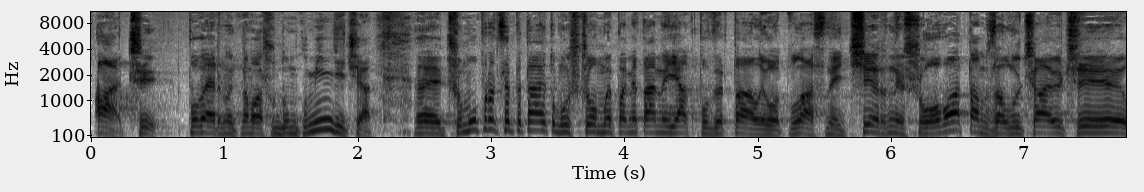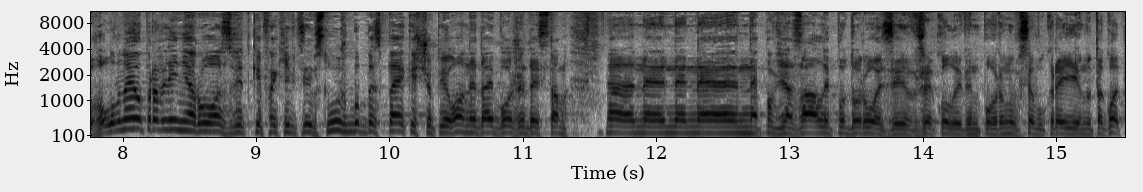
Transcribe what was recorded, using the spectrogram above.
а чи повернуть на вашу думку Міндіча. Чому про це питаю? Тому що ми пам'ятаємо, як повертали от власне Чернишова, там залучаючи головне управління розвідки, фахівців служби безпеки, щоб його, не дай Боже, десь там е, не, не, не, не пов'язали по дорозі, вже коли він повернувся в Україну. Так от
